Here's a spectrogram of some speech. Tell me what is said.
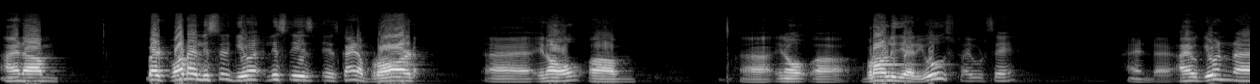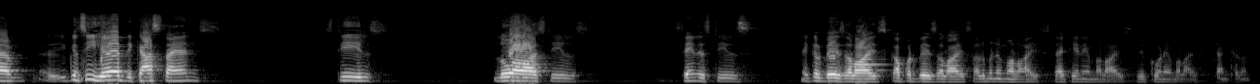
And um, but what I listed given list is, is kind of broad uh, you know um, uh, you know uh, broadly they are used I would say and uh, I have given um, you can see here the cast irons, steels, low alloy steels, stainless steels, nickel based alloys, copper based alloys, aluminum alloys, titanium alloys, zirconium alloys, tantalum.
